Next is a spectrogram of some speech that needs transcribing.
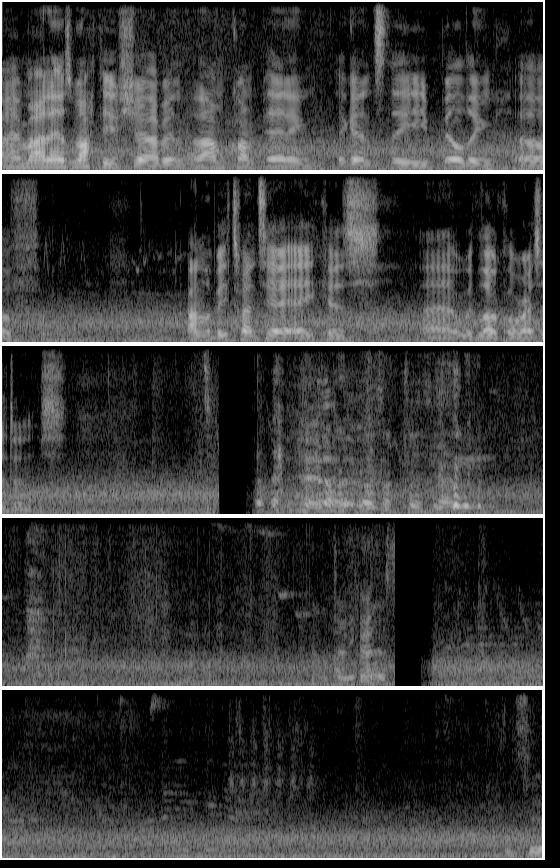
Hi, my name is Matthew Sherbin and I'm campaigning against the building of Anlaby 28 acres uh, with local residents. okay. see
